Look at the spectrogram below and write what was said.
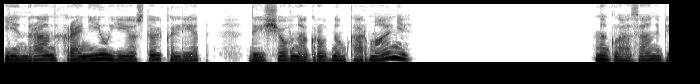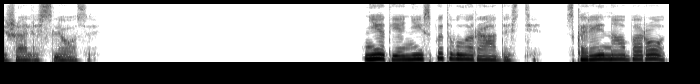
Янран хранил ее столько лет, да еще в нагрудном кармане. На глаза набежали слезы. Нет, я не испытывала радости, скорее наоборот.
